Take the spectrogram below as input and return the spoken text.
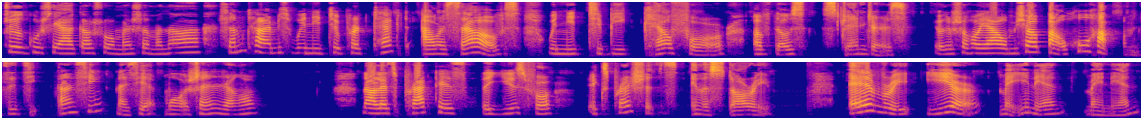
这个故事呀，告诉我们什么呢？Sometimes we need to protect ourselves. We need to be careful of those strangers. 有的时候呀，我们需要保护好我们自己，当心那些陌生人哦。Now let's practice the useful expressions in the story. Every year, 每一年，每年，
